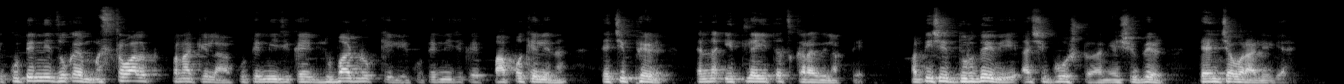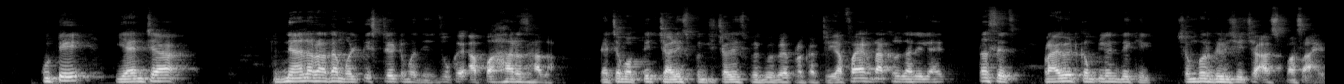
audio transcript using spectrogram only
की कुटेंनी जो काही मस्तवालपणा केला कुटेंनी जी काही लुबाडणूक केली कुटेंनी जी काही पापं केली ना त्याची फेड त्यांना इथल्या इथंच करावी लागते. अतिशय दुर्दैवी अशी गोष्ट आणि अशी वेळ त्यांच्यावर आलेली आहे. कुटे यांच्या ज्ञानराधा मल्टीस्टेटमध्ये जो काही अपहार झाला त्याच्या बाबतीत चाळीस पंचेचाळीस वेगवेगळ्या प्रकारचे एफ आय आर दाखल झालेले आहेत. तसेच प्रायव्हेट कंप्लेंट देखील शंभर दीडशेच्या आसपास आहेत.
